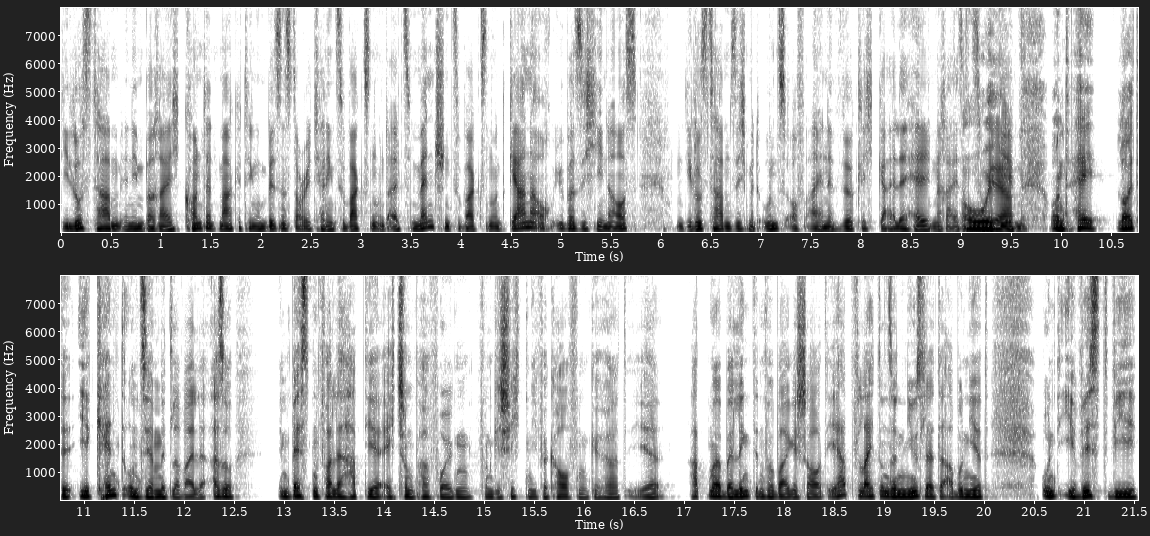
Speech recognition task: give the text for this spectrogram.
die Lust haben, in dem Bereich Content Marketing und Business Storytelling zu wachsen und als Menschen zu wachsen und gerne auch über sich hinaus und die Lust haben, sich mit uns auf eine wirklich geile Heldenreise zu Oh ja. begeben. Und hey, Leute, ihr kennt uns ja mittlerweile. Also im besten Falle habt ihr echt schon ein paar Folgen von Geschichten, die verkaufen, gehört. Ihr habt mal bei LinkedIn vorbeigeschaut, ihr habt vielleicht unseren Newsletter abonniert und ihr wisst, wie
